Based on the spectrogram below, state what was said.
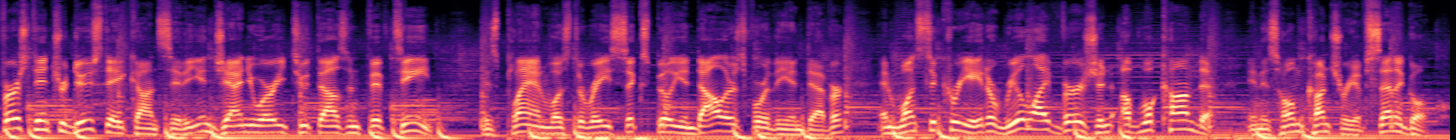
first introduced Akon City in January 2015. His plan was to raise $6 billion for the endeavor and wants to create a real-life version of Wakanda in his home country of Senegal.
